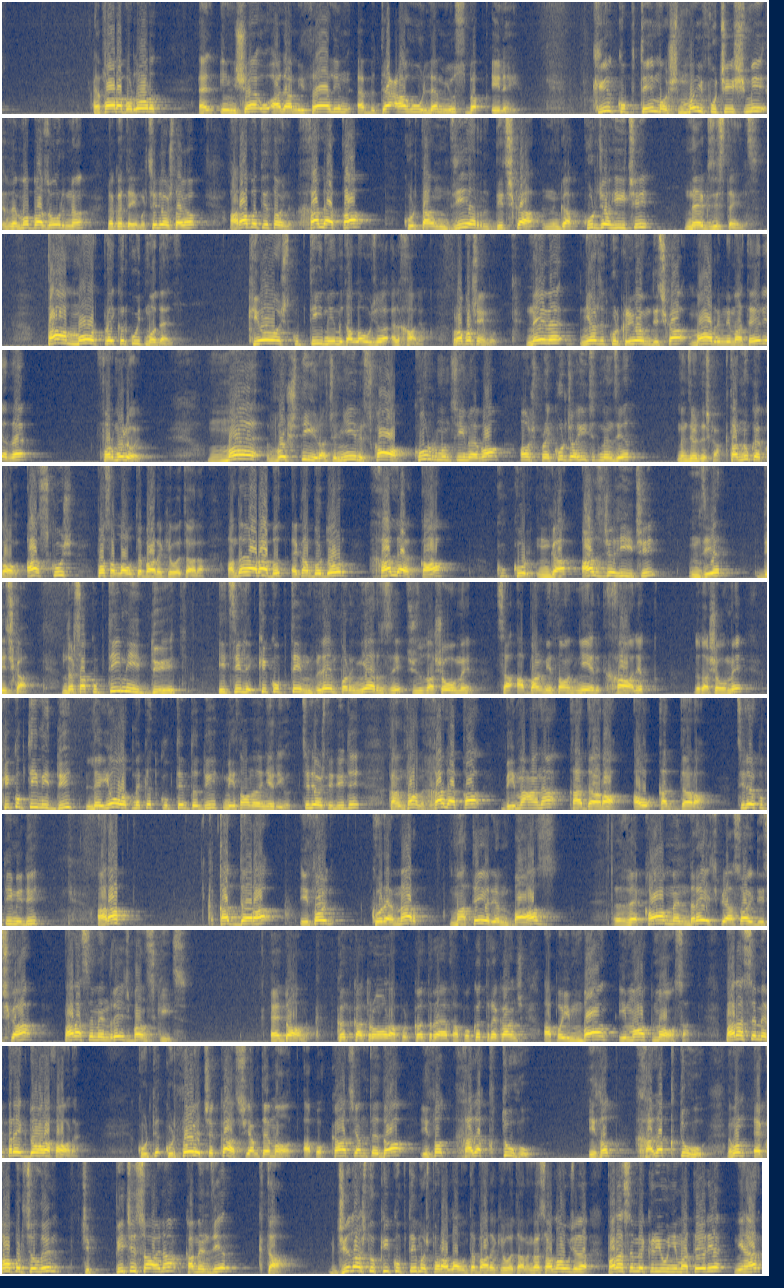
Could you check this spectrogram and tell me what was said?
E para përdoret el insha'u ala mithalin ebda'ahu lam yusbaq ilayh. Ky kuptim është më i fuqishmi dhe më bazori në në këtë emër. Cili është ajo? Arabët i thonë khalaqa kur ta nxjerr diçka nga kurrgjo hiçi në ekzistencë, pa marrë prej kërkujt model. Kjo është kuptimi i emrit të Allahut xhel-le ve ala el Khaliq. Pra për shembull, neve njerëzit kur krijojmë diçka, marrim një materie dhe formulojmë. Më e vështira që njeriu s'ka kurrë mundësi me bë, është prej kurrgjo hiçit me nxjerr, me nxjerr diçka. Këta nuk e ka askush pos Allahut tebareke ve teala. Andaj arabët e kanë përdorur khalaqa kur nga asgjë hiçi nxjerr diçka. Ndërsa kuptimi i dytë, i cili ky kuptim vlen për njerëzit, siç do ta shohëmi, se a ban m'i thanë njerit Khalik, do ta shohëmi, ky kuptim i dytë lejohet me këtë kuptim të dytë m'i thanë edhe njeriut. Cili është i dyti? Kanë thanë khalaqa bi ma'na qadara au qaddara. Cili është kuptimi i dytë? Arabët khalaqa i thonë kur e merr materien bazë dhe ka me ndreq pi asaj diçka, para se me ndreq ban skicë. E dan këtë katror apo këtë rreth apo këtë trekansh apo i mban i mat masat. Para se me prek dora fare. Kur thojnë që kaq jam te matë apo kaq jam te da i thotë khalaqtuhu i thotë khalaqtuhu domethënë e ka për qëllim që pi qesajna ka me nxjerr këta gjithashtu ky kuptim është për Allahun te bareke ve teala ngase Allahu xhela para se me kriju një materie një herë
